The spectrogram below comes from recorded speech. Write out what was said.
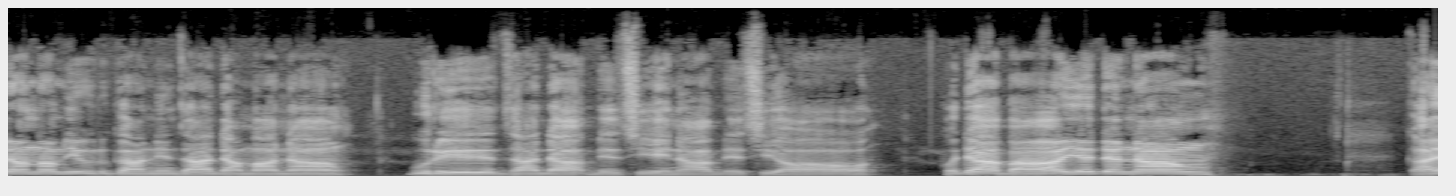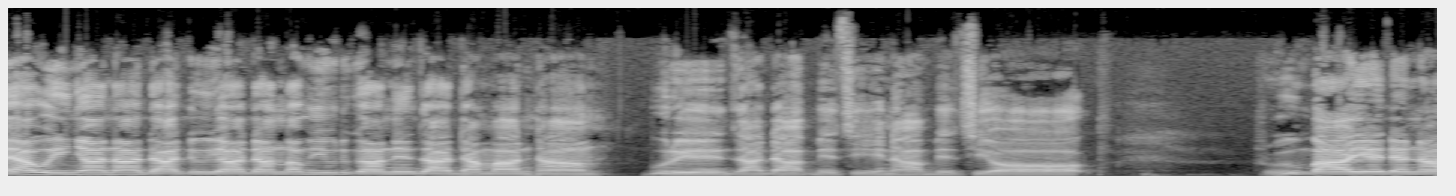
တံသမယုကနိဇာဓမ္မနာပုရိဇာတပစ္စေနာပစ္စယော ဖုဒ္ဓဘာယတနံကာယဝိညာဏဓာတုယတံသမယုတကနိဇာဓမ္မနံပုရိဇာတပစ္စေနာပစ္စယောရူပါယတနံ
